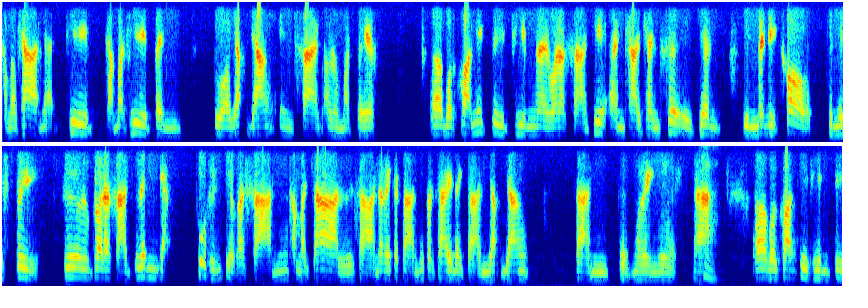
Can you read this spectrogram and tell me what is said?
ธรรมชาติเนี่ยที่ทำหน้าที่เป็นตัวยับยั้งเอนไซม์อะโรมาเตสบทความนี้ตีพิมพ์ในวารสารที่ Anti Cancer Agent in Medical Chemistry คือวารสารเล่มเนี่ยพูดถึงเกี่ยวกับสารธรรมชาติ หรือสารอะไรก็ตามที่เขาใช้ในการยับยั้งการเกิดมะเร็งเลยนะ บทความตีพิมพ์ปี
